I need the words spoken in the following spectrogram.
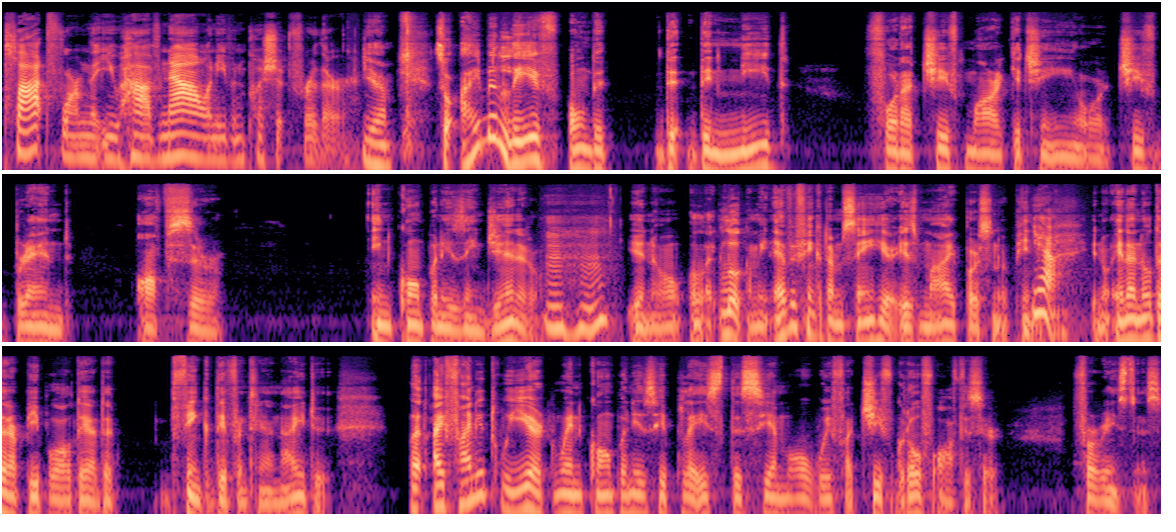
platform that you have now and even push it further? Yeah. So I believe on the the, the need for a chief marketing or chief brand officer in companies in general. Mm-hmm. You know, like look, I mean, everything that I'm saying here is my personal opinion. Yeah. You know, and I know there are people out there that think differently than I do. But I find it weird when companies replace the CMO with a chief growth officer, for instance,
